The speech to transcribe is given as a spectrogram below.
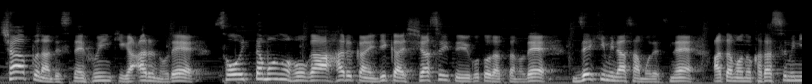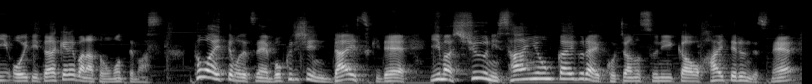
シャープなですね、雰囲気があるので、そういったものの方がはるかに理解しやすいということだったので、ぜひ皆さんもですね、頭の片隅に置いていただければなと思ってます。とは言ってもですね、僕自身大好きで、今週に3、4回ぐらいこちらのスニーカーを履いてるんですね。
